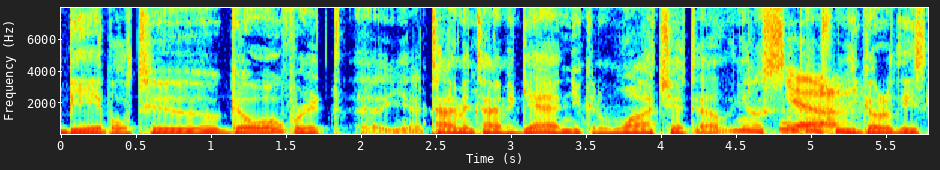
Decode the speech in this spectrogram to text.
be able to go over it, uh, you know, time and time again. You can watch it. Uh, you know, sometimes yeah. when you go to these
